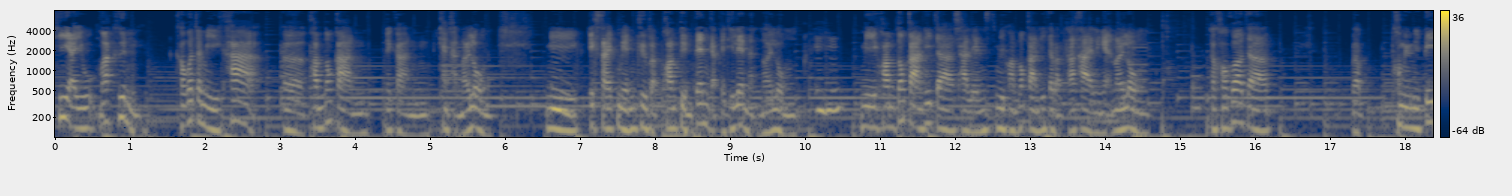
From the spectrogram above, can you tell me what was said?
ที่อายุมากขึ้น เขาก็จะมีค่าเอ่อความต้องการในการแข่งขันน้อยลง มี excitement คือแบบความตื่นเต้นกับไอ้ที่เล่นน่ะน้อยลงอือฮึมีความต้องการที่จะ challenge มีความต้องการที่จะแบบท้าทายอะไรเงี้ยน้อยลง แล้วเขาก็จะแบบ community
